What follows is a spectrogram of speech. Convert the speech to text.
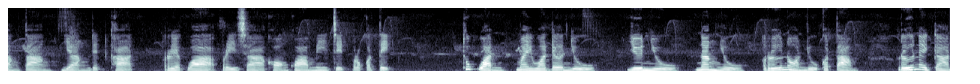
ต่างๆ อย่างเด็ดขาด เรียกว่าปรีชาของความมีจิตปกติ ทุกวันไม่ว่าเดินอยู่ ยืนอยู่ นั่งอยู่ หรือนอนอยู่ก็ตาม หรือในการ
